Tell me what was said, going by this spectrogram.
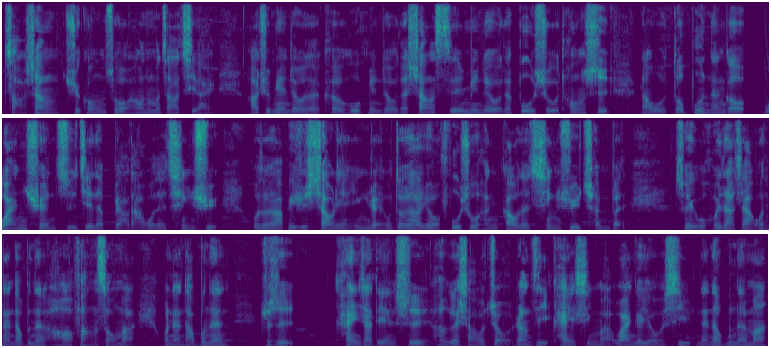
早上去工作，然后那么早起来，啊，去面对我的客户，面对我的上司，面对我的部属、同事，然后我都不能够完全直接的表达我的情绪，我都要必须笑脸迎人，我都要有付出很高的情绪成本。所以我回到家，我难道不能好好放松吗？我难道不能就是？看一下电视，喝个小酒，让自己开心嘛，玩个游戏，难道不能吗？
